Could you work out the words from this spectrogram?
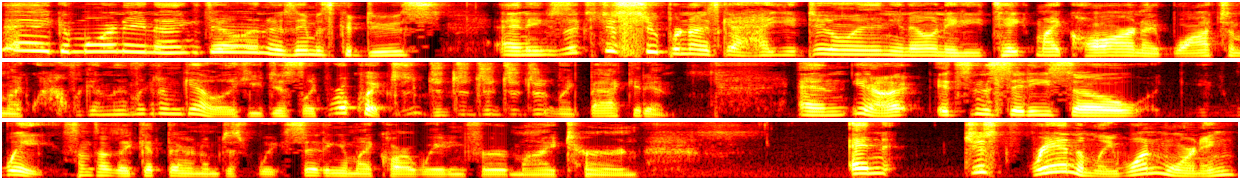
hey, good morning, how you doing? His name is Caduce, and he's like just super nice guy. How you doing? You know, and he'd take my car, and I'd watch him like, wow, look at look at him go, like he just like real quick, like back it in, and you know, it's in the city, so wait. Sometimes I get there and I'm just wait, sitting in my car waiting for my turn, and just randomly one morning,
